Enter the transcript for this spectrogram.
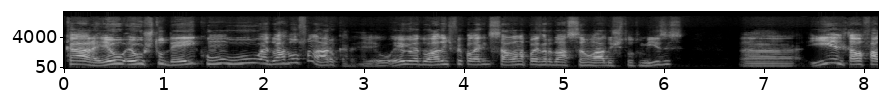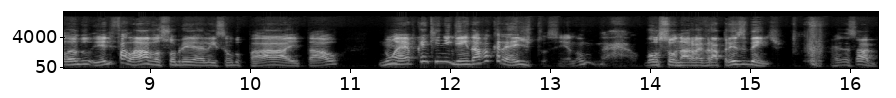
Cara, eu, eu estudei com o Eduardo Bolsonaro, cara. Eu, eu e o Eduardo, a gente foi colega de sala na pós-graduação lá do Instituto Mises. Uh, e ele tava falando, ele falava sobre a eleição do pai e tal, numa época em que ninguém dava crédito. Assim, não, ah, Bolsonaro vai virar presidente, sabe?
